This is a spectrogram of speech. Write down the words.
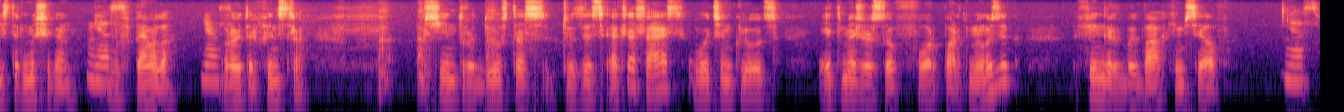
Eastern Michigan Yes. with Pamela Yes. Reuter Finstra. She introduced us to this exercise, which includes eight measures of four-part music, fingered by Bach himself. Yes.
